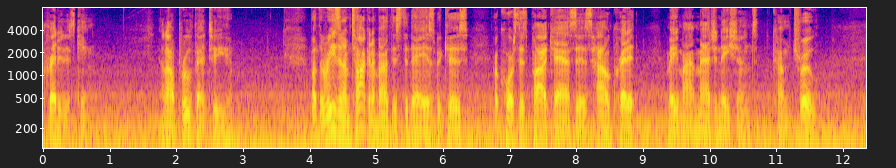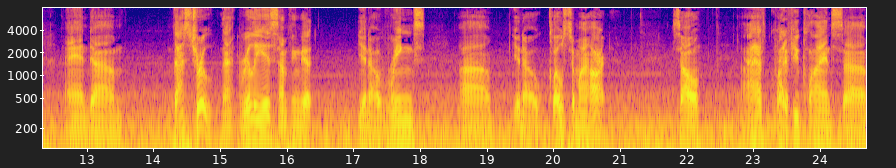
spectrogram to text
credit is king. And I'll prove that to you. But the reason I'm talking about this today is because of course, this podcast is how credit made my imaginations come true. And um, that's true. That really is something that, you know, rings, uh, you know, close to my heart. So I have quite a few clients uh,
